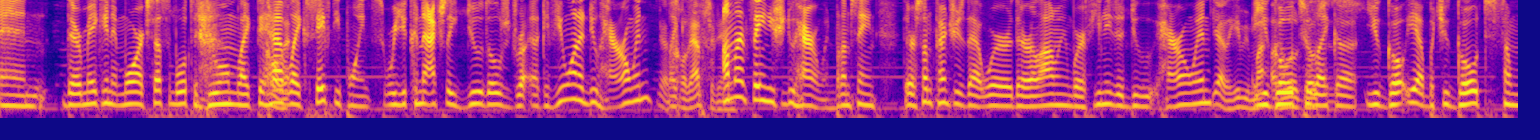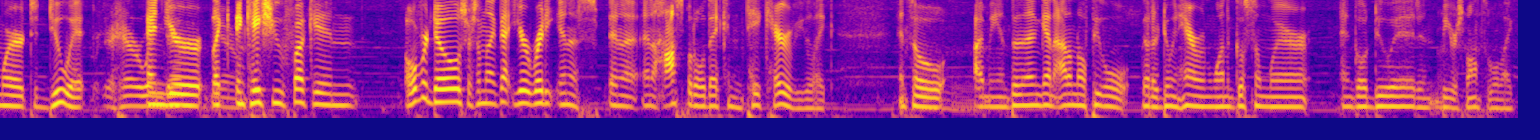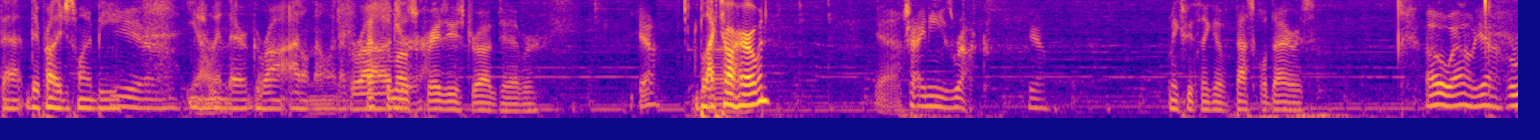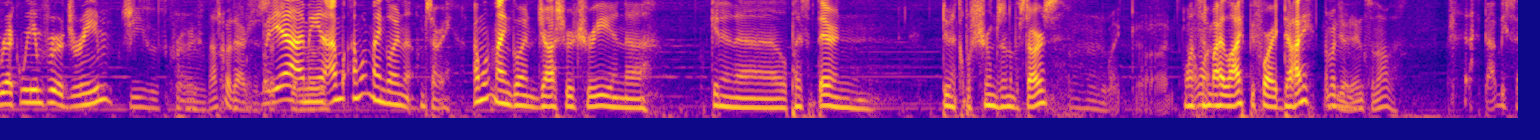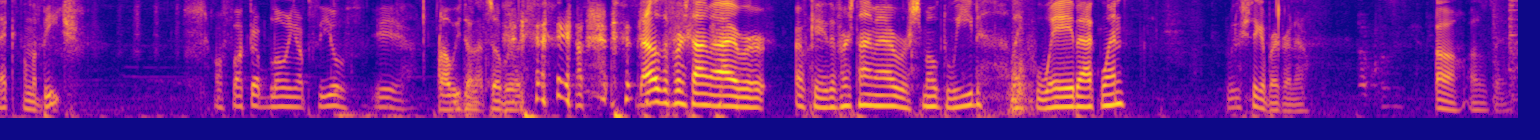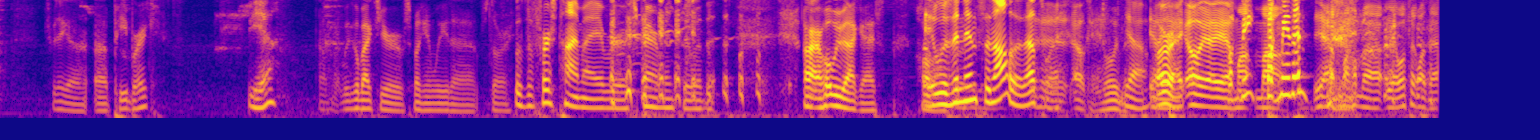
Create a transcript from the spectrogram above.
and they're making it more accessible to do them. Like they have like safety points where you can actually do those drugs. Like if you want to do heroin, Yeah, it's like called Amsterdam. I'm not saying you should do heroin, but I'm saying there are some countries that where they're allowing where if you need to do heroin, Yeah, they give you. mi- you uh, go little to like a doses. you go yeah, but you go to somewhere to do it, a heroin and you're like yeah. in case you fucking overdose or something like that, you're already in a s- in a in a hospital that can take care of you. Like, and so I mean, but then again, I don't know if people that are doing heroin want to go somewhere and go do it and be responsible like that. They probably just want to be, yeah, you know, true. in their garage. I don't know, in a garage. That's the most craziest drug to ever. yeah. Black tar uh, heroin. Yeah. Chinese rocks. Yeah. Makes me think of Basketball Diaries. Oh wow, yeah. A Requiem for a Dream. Jesus Mm, Christ. Basketball Diaries. Is But such a yeah, good I mean, movie. I'm, I wouldn't mind going. To, I'm sorry, I wouldn't mind going to Joshua Tree and uh, getting a little place up there and doing a couple shrooms under the stars Oh my god. once I in my life before I die. I'm gonna do it in Ensenada That'd be sick. on the beach. All fucked up, blowing up seals. Yeah. Oh, we've done that soberly. That was the first time I ever. Okay, the first time I ever smoked weed, like way back when. we should take a break right now. Oh, I was okay. Should we take a, a pee break? Yeah, Okay, we go back to your smoking weed uh, story. it was the first time I ever experimented with it. All right, we'll be back, guys. Hold it on. was in Ensenada. That's why. Uh, okay, we'll be back. Yeah, all right. Oh yeah, yeah. fuck Ma- me, ma- fuck me then. Yeah, mom. Uh, yeah, we'll talk about that.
